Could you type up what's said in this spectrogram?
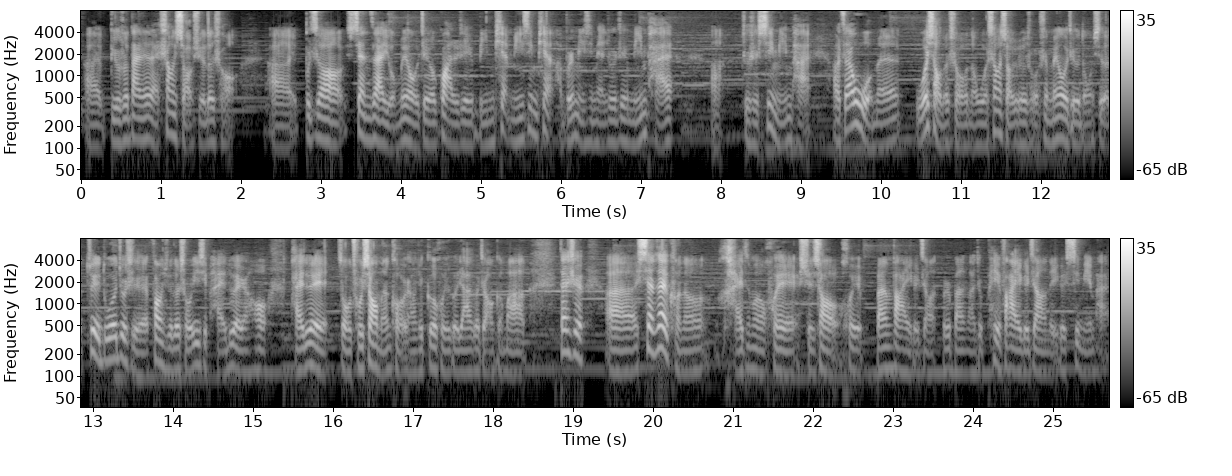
啊，比如说大家在上小学的时候，啊，不知道现在有没有这个挂的这个名片、明信片啊，不是明信片，就是这个名牌，啊，就是姓名牌。啊，在我们我小的时候呢，我上小学的时候是没有这个东西的，最多就是放学的时候一起排队，然后排队走出校门口，然后就各回各家各找各妈了。但是呃，现在可能孩子们会学校会颁发一个这样，不是颁发就配发一个这样的一个姓名牌。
